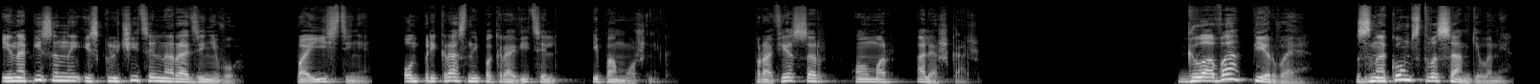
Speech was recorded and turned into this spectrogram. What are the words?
и написанной исключительно ради Него. Поистине, Он прекрасный покровитель и помощник. Профессор Омар Аляшкар. Глава первая. Знакомство с ангелами.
